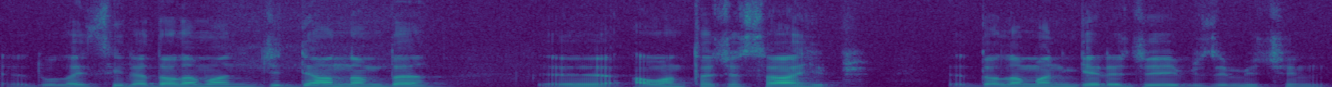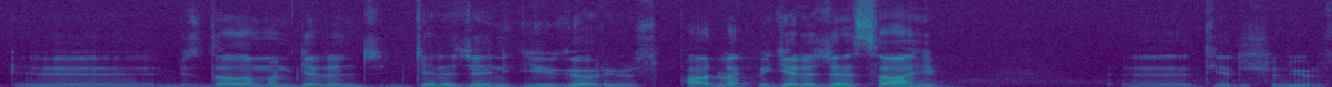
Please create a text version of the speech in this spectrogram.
E, Dolayısıyla Dalaman ciddi anlamda e, avantaja sahip. E, Dalaman geleceği bizim için e, biz Dalaman gele, geleceğini iyi görüyoruz. Parlak bir geleceğe sahip e, diye düşünüyoruz.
